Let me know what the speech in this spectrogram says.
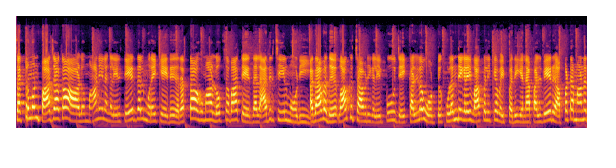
சற்றுமுன் பாஜக ஆளும் மாநிலங்களில் தேர்தல் முறைகேடு ரத்தாகுமா லோக்சபா தேர்தல் அதிர்ச்சியில் மோடி. அதாவது வாக்குச்சாவடிகளில் பூஜை கள்ள ஓட்டு குழந்தைகளை வாக்களிக்க வைப்பது என பல்வேறு அப்பட்டமான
